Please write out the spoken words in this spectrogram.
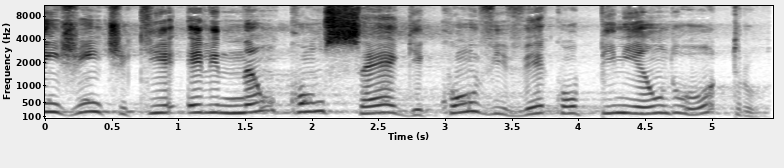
Tem gente que ele não consegue conviver com a opinião do outro.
